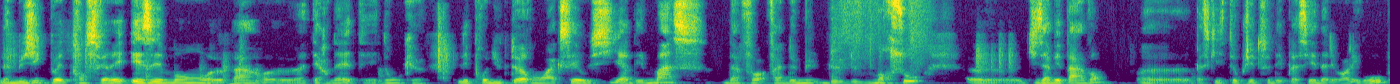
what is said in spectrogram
la musique peut être transférée aisément par Internet, et donc les producteurs ont accès aussi à des masses enfin de, de, de, morceaux qu'ils n'avaient pas avant, parce qu'ils étaient obligés de se déplacer, d'aller voir les groupes,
